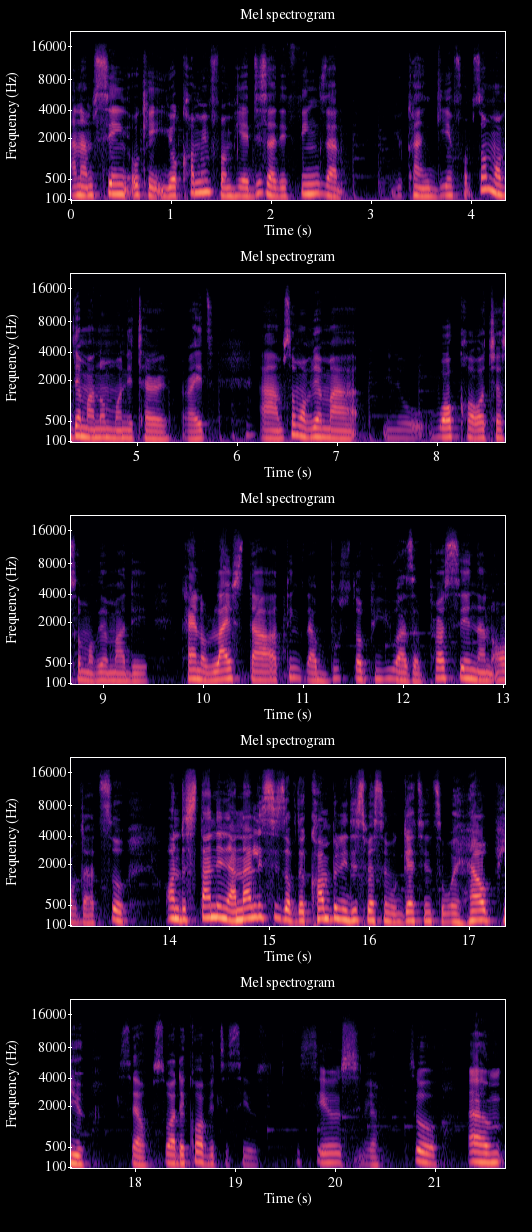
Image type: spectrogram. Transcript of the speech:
and I'm saying, okay, you're coming from here. These are the things that you can gain from. Some of them are not monetary, right? Um, some of them are you know work culture some of them are the kind of lifestyle things that boost up you as a person and all that so understanding analysis of the company this person will get into will help you sell so at the core of it is sales sales yeah so um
